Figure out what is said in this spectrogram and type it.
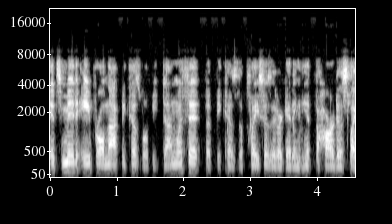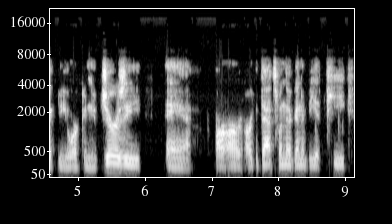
it's mid-April not because we'll be done with it, but because the places that are getting hit the hardest, like New York and New Jersey, and are, are, are that's when they're going to be at peak.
